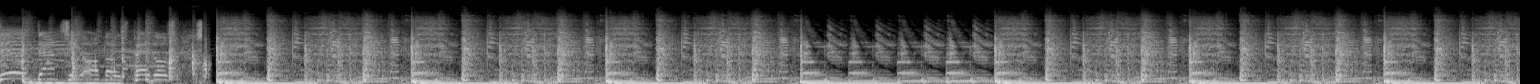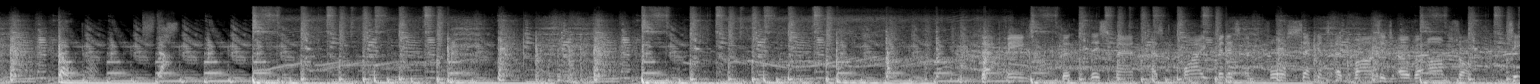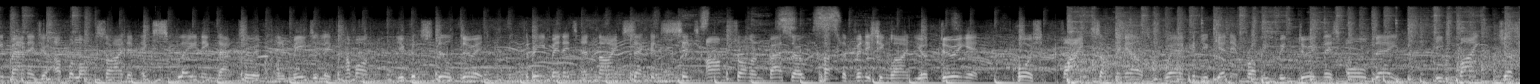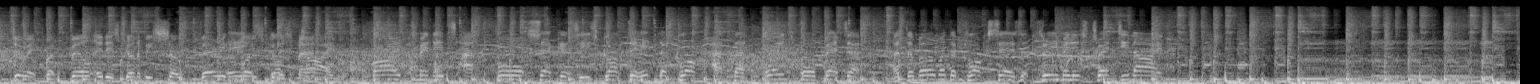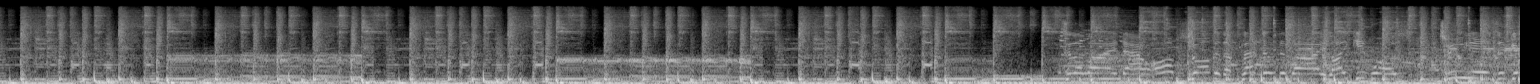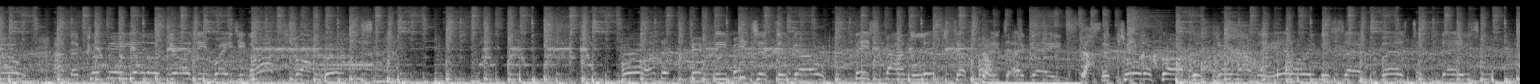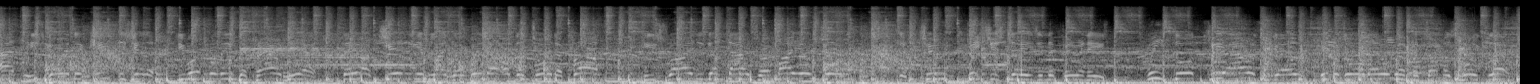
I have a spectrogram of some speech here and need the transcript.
Still dancing on those pedals. That this man has five minutes and four seconds advantage over Armstrong. Team manager up alongside him, explaining that to him immediately. Come on, you can still do it. Three minutes and nine seconds since Armstrong and Basso cut the finishing line. You're doing it. Push, find something else. Where can you get it from? He's been doing this all day. He might just do it, but Phil, it is going to be so very close for this man. time. Five minutes and four seconds. He's got to hit the clock at that point or better. At the moment, the clock says at three minutes 29. 450 metres to go. This man lives to fight again. The Tour de France has thrown out the hero in this uh, first days. And he's going to keep this yellow. You won't believe the crowd here. They are cheering him like a winner of the Tour de France. He's riding up now to a Maillot jaune after two vicious days in the Pyrenees. We thought three hours ago it was all over for Thomas Voeckler. The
